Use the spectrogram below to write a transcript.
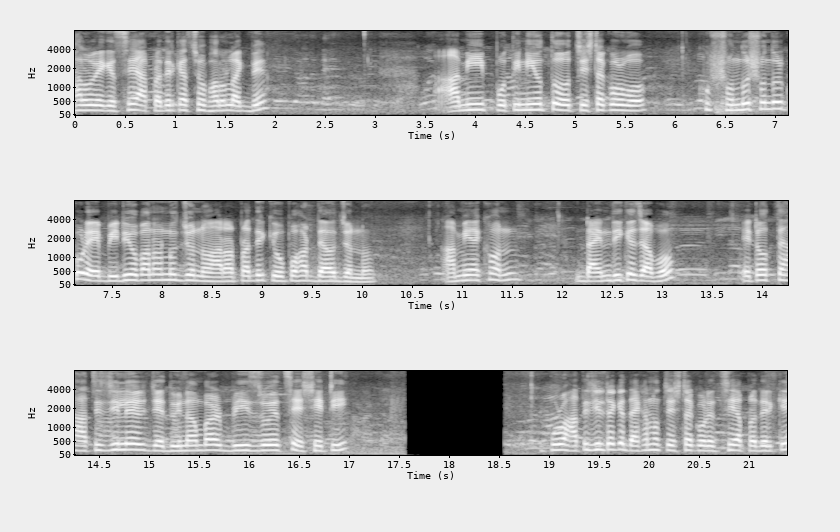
ভালো লেগেছে, আপনাদের কাছেও ভালো লাগবে। আমি প্রতিনিয়ত চেষ্টা করব খুব সুন্দর সুন্দর করে ভিডিও বানানোর জন্য আর আপনাদেরকে উপহার দেওয়ার জন্য। আমি এখন ডাইন দিকে যাব। এটা হচ্ছে হাতিঝিলের যে দুই নাম্বার ব্রিজ রয়েছে সেটি। পুরো হাতিঝিলটাকে দেখানোর চেষ্টা করেছি আপনাদেরকে।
